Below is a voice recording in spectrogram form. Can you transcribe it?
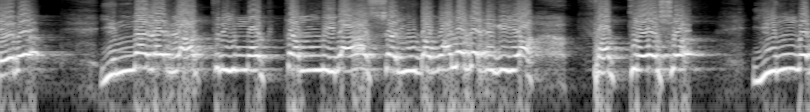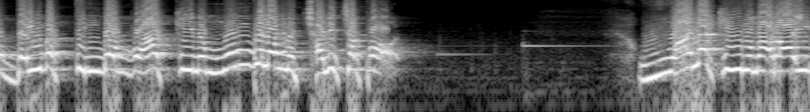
ഏത്? ഇന്നലെ രാത്രി മൊത്തം നിരാശയുടെ വലകരുകിയ പത്രോസ് ഇന്ന് ദൈവത്തിന്റെ വാക്കിന് മുമ്പിലൊന്ന് ചലിച്ചപ്പോൾ വല കീറുമാറായി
